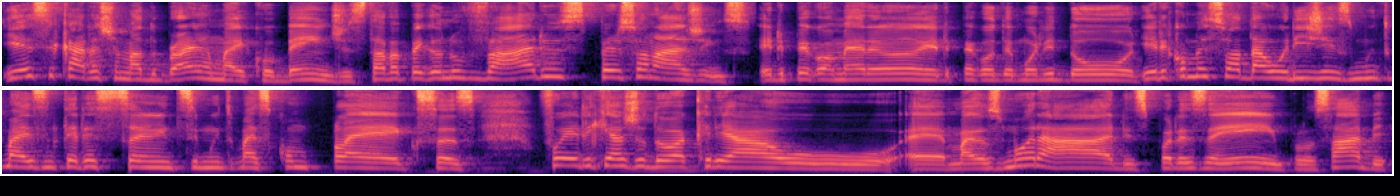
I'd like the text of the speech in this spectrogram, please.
E esse cara chamado Brian Michael Bendis estava pegando vários personagens. Ele pegou Homem-Aranha, ele pegou Demolidor. E ele começou a dar origens muito mais interessantes e muito mais complexas. Foi ele que ajudou a criar o é, Miles Morales, por exemplo, sabe?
